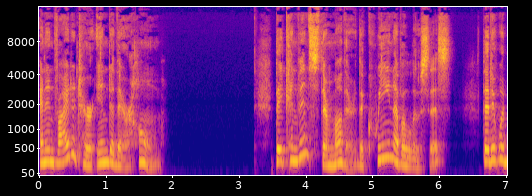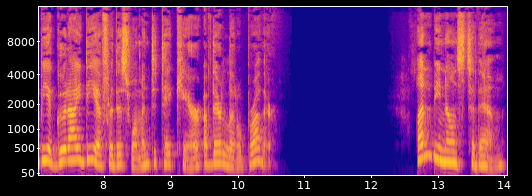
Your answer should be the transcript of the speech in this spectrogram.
and invited her into their home. They convinced their mother, the queen of Eleusis, that it would be a good idea for this woman to take care of their little brother. Unbeknownst to them,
